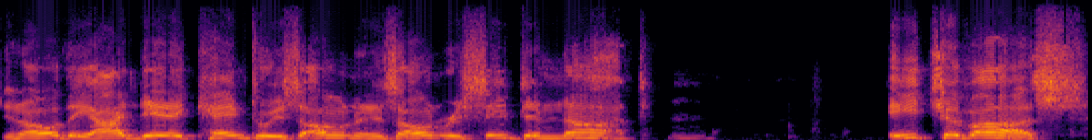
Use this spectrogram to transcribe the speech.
You know, the idea came to his own, and his own received him not. Mm. Each of us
